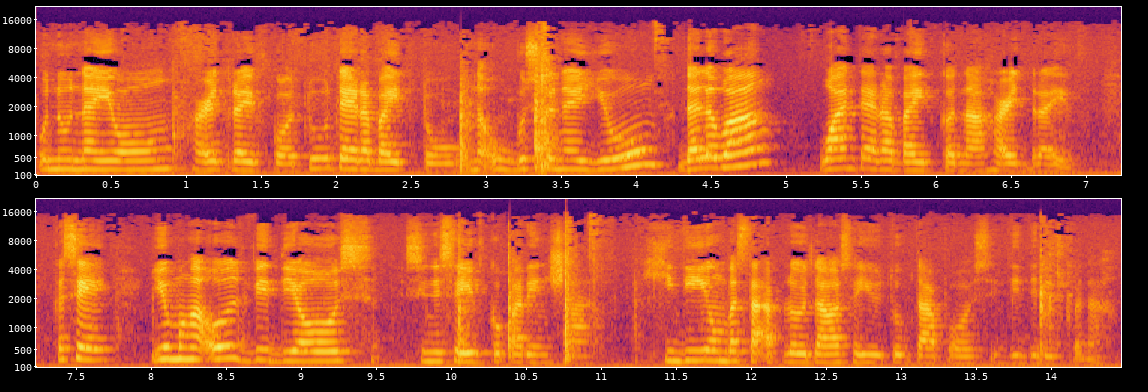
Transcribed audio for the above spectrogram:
puno na yung hard drive ko. 2 terabyte to. Naubos ko na yung dalawang 1 terabyte ko na hard drive. Kasi yung mga old videos, sinisave ko pa rin siya. Hindi yung basta upload ako sa YouTube tapos i-delete ko na.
